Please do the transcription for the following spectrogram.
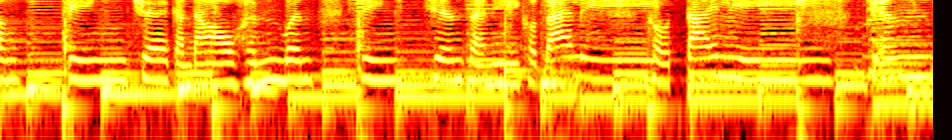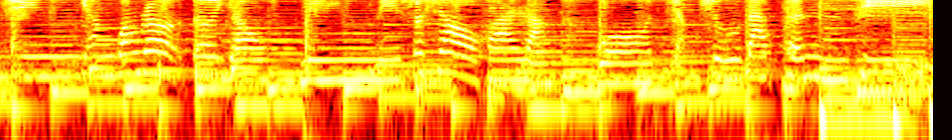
冷，冰却感到很温馨，嵌在你口袋里，口袋里。天晴，阳光热得要命，你说笑话让我讲述打喷嚏。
